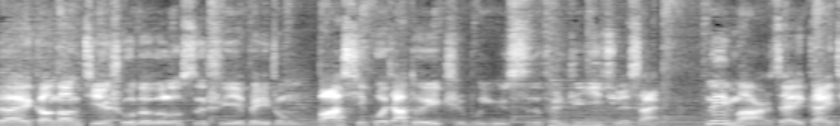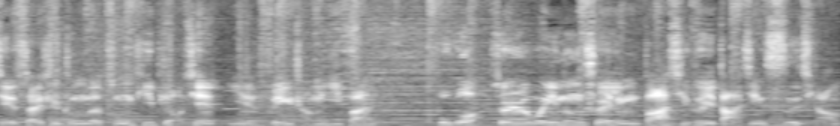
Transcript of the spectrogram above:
在刚刚结束的俄罗斯世界杯中，巴西国家队止步于四分之一决赛。内马尔在该届赛事中的总体表现也非常一般。不过，虽然未能率领巴西队打进四强，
